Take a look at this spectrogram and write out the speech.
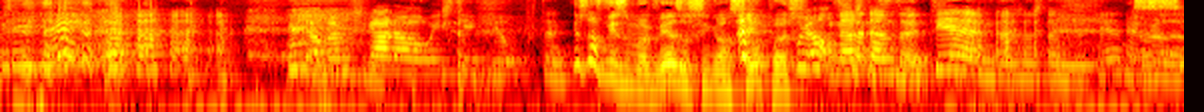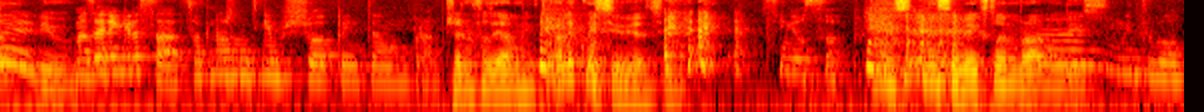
gri, gri. Não, vamos jogar ao isto e aquilo. Portanto, eu só fiz uma vez o Senhor Sopas. foi ao Nós estamos atentos, nós estamos É atentos. verdade. sério? Mas era engraçado, só que nós não tínhamos sopa, então pronto. Já não fazia muito. Olha a coincidência. Sim ou sopa. Nem, nem sabia que se lembravam disso. Muito bom.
